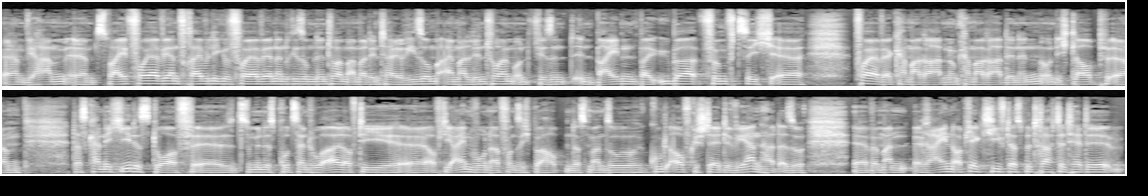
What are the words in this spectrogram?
Ähm, wir haben ähm, zwei Feuerwehren, freiwillige Feuerwehren in Riesum Lindholm, einmal den Teil Riesum, einmal Lindholm und wir sind in beiden bei über 50 äh, Feuerwehrkameraden und Kameradinnen und ich glaube, ähm, das kann nicht jedes Dorf, äh, zumindest prozentual auf die äh, auf die Einwohner von sich behaupten, dass man so gut aufgestellte Wehren hat. Also äh, wenn man rein objektiv das betrachtet hätte,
